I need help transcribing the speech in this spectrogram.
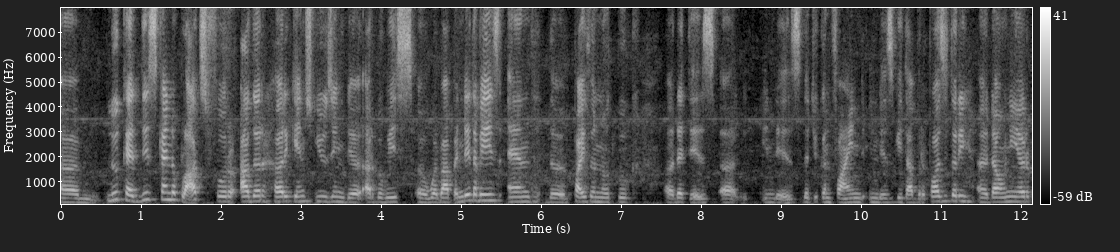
um, look at this kind of plots for other hurricanes using the Argovis uh, web app and database and the Python notebook uh, that is uh, in this, that you can find in this GitHub repository uh, down here.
